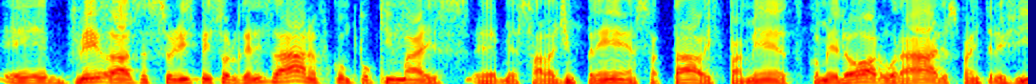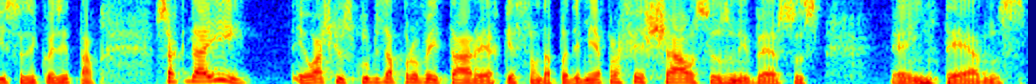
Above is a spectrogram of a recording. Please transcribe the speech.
é, veio, as assessorias de imprensa organizaram, ficou um pouquinho mais é, sala de imprensa, tal, equipamento, ficou melhor, horários para entrevistas e coisa e tal. Só que daí, eu acho que os clubes aproveitaram a questão da pandemia para fechar os seus universos é, internos.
